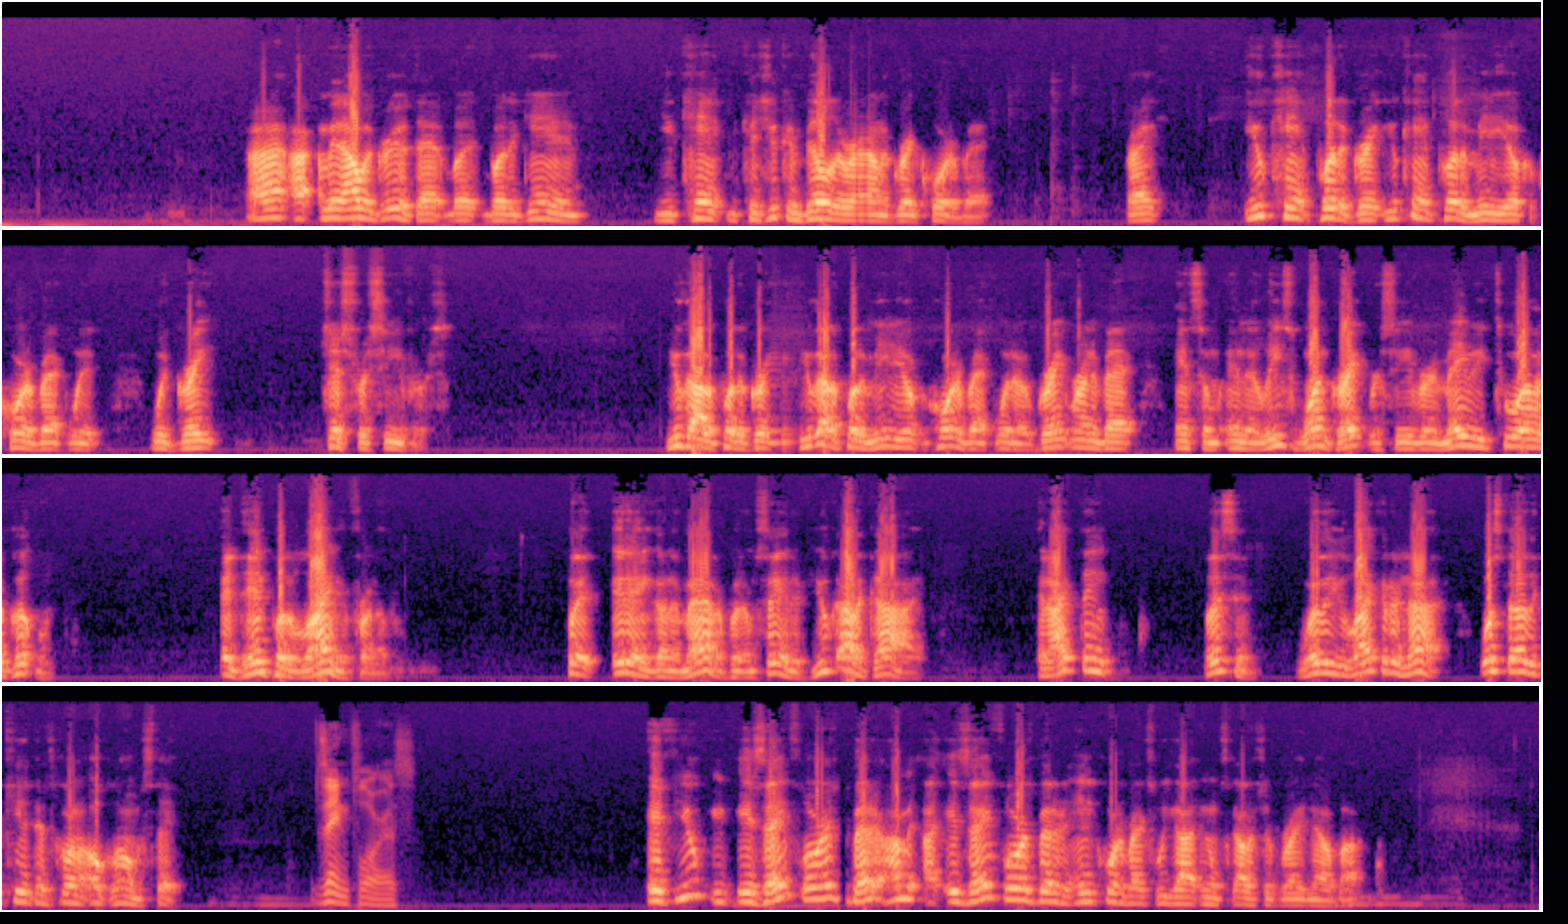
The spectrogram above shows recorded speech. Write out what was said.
I, I, mean, I would agree with that, but but again, you can't because you can build around a great quarterback, right? You can't put a great, you can't put a mediocre quarterback with with great just receivers. You got to put a great, you got to put a mediocre quarterback with a great running back and some and at least one great receiver and maybe two other good ones, and then put a line in front of them. But it ain't gonna matter. But I'm saying if you got a guy, and I think listen, whether you like it or not, what's the other kid that's going to Oklahoma State? Zane Flores. If you is Zane Flores better? How many, is Zane Flores better than any quarterbacks we got in on scholarship right now, Bob?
